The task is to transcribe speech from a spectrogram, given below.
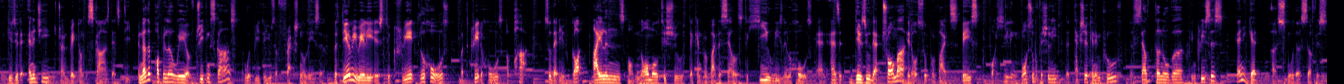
it gives you the energy to try and break down the scars that's deep. Another popular way of treating scars would be to use a fractional laser. The theory really is to create little holes, but to create the holes apart so that you've got islands of normal tissue that can provide the cells to heal these little holes. And as it gives you that trauma, it also provides space for healing. More superficially, the texture can improve the cell turnover increases, and you get a smoother surface.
